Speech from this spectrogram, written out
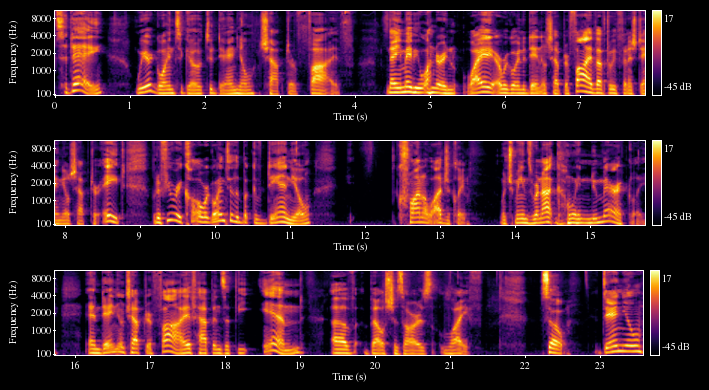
Today, we are going to go to Daniel chapter 5. Now, you may be wondering, why are we going to Daniel chapter 5 after we finish Daniel chapter 8? But if you recall, we're going through the book of Daniel chronologically, which means we're not going numerically. And Daniel chapter 5 happens at the end of Belshazzar's life. So, Daniel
